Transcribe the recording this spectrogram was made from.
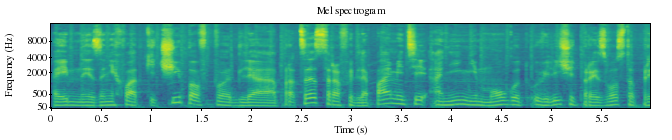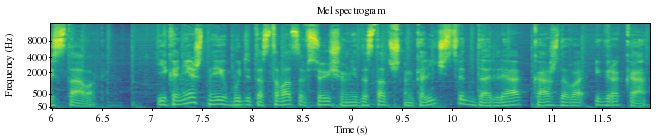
а именно из-за нехватки чипов для процессоров и для памяти, они не могут увеличить производство приставок. И, конечно, их будет оставаться все еще в недостаточном количестве для каждого игрока,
